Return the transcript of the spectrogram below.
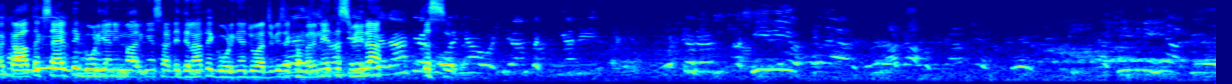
ਅਕਾਲ ਤਖਤ ਸਾਹਿਬ ਤੇ ਗੋਲੀਆਂ ਨਹੀਂ ਮਾਰੀਆਂ ਸਾਡੇ ਦਿਲਾਂ ਤੇ ਗੋਲੀਆਂ ਜੋ ਅੱਜ ਵੀ ਜ਼ਖਮ ਹਰੇ ਨੇ। ਤਸਵੀਰਾਂ ਤਸ- ਅਸੀਂ ਵੀ ਉੱਥੇ ਅਸੀਂ ਵੀ ਨਹੀਂ ਆਕੇ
